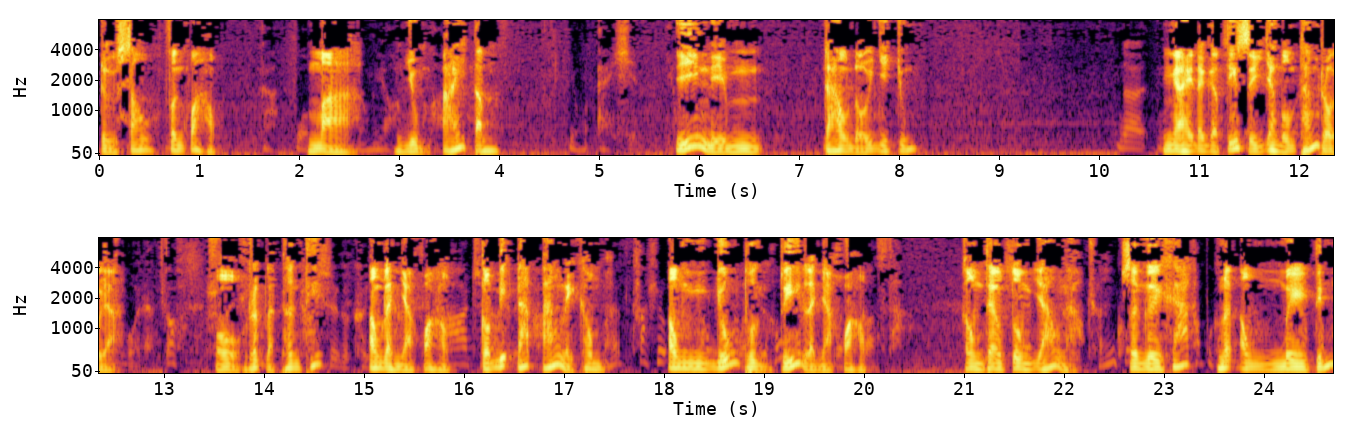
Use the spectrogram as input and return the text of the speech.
trừ sâu, phân hóa học, mà dùng ái tâm. Ý niệm trao đổi với chúng. Ngài đã gặp tiến sĩ giang bổn thắng rồi à ồ, rất là thân thiết ông là nhà khoa học, có biết đáp án này không? Ông vốn thuần túy là nhà khoa học. Không theo tôn giáo nào. Sợ người khác nói ông mê tín.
